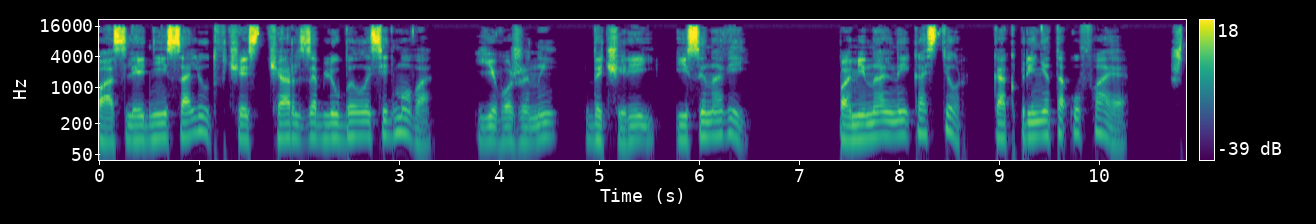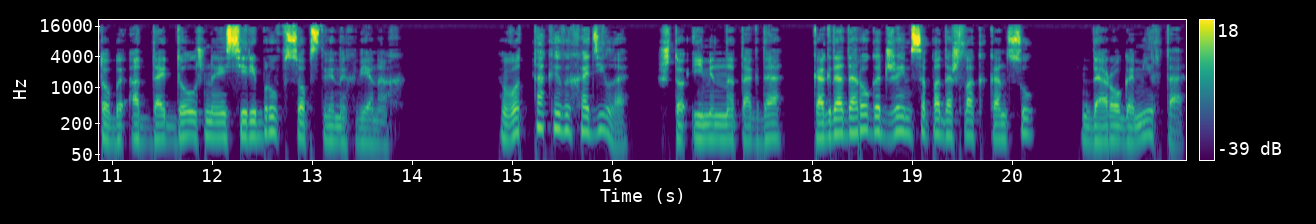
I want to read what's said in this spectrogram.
Последний салют в честь Чарльза Блюбелла VII, его жены, дочерей и сыновей. Поминальный костер, как принято у Фая, чтобы отдать должное серебру в собственных венах. Вот так и выходило, что именно тогда, когда дорога Джеймса подошла к концу, дорога Мирта,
